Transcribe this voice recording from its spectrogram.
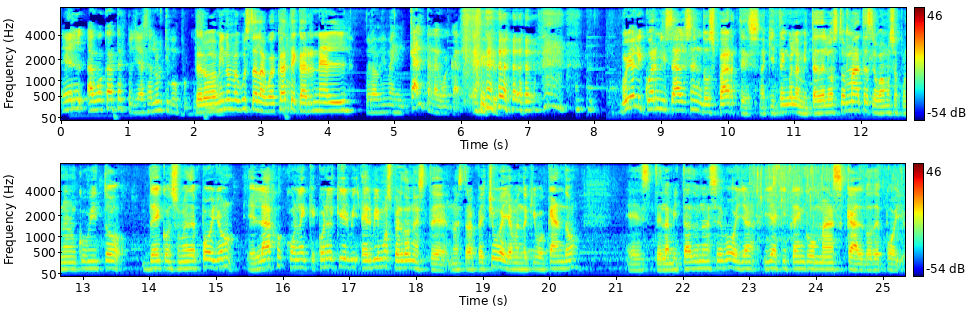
El aguacate, pues ya es el último. Porque Pero a mí no me gusta el aguacate, carnal. Pero a mí me encanta el aguacate. Voy a licuar mi salsa en dos partes. Aquí tengo la mitad de los tomates, le vamos a poner un cubito de consumo de pollo, el ajo con el que, con el que hervimos, perdón, este, nuestra pechuga, ya me ando equivocando, este, la mitad de una cebolla y aquí tengo más caldo de pollo.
